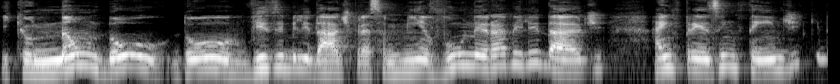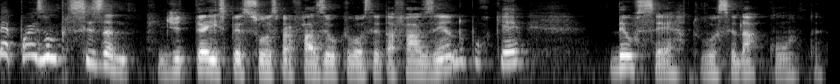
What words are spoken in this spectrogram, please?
e que eu não dou, dou visibilidade para essa minha vulnerabilidade, a empresa entende que depois não precisa de três pessoas para fazer o que você está fazendo, porque deu certo, você dá conta.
